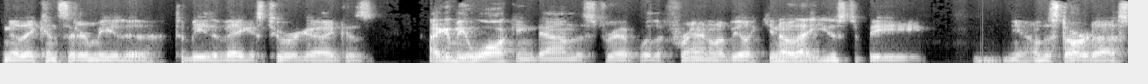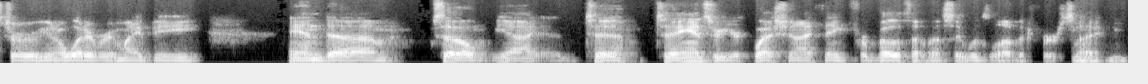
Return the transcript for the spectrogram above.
You know, they consider me to to be the Vegas tour guide because I could be walking down the strip with a friend and I'll be like, you know, that used to be, you know, the Stardust or you know whatever it might be, and um, so yeah, to to answer your question, I think for both of us it was love at first sight. Mhm.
